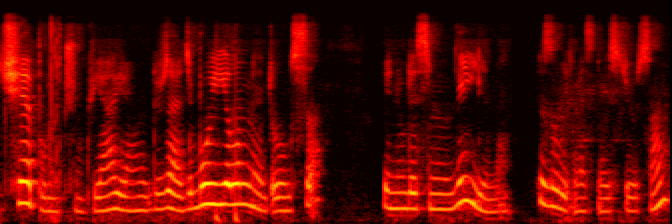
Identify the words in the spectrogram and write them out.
Şey yapalım çünkü ya yani güzelce boyayalım ne de olsa. Benim resmim değil mi? Hızlı bitmesini istiyorsam.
